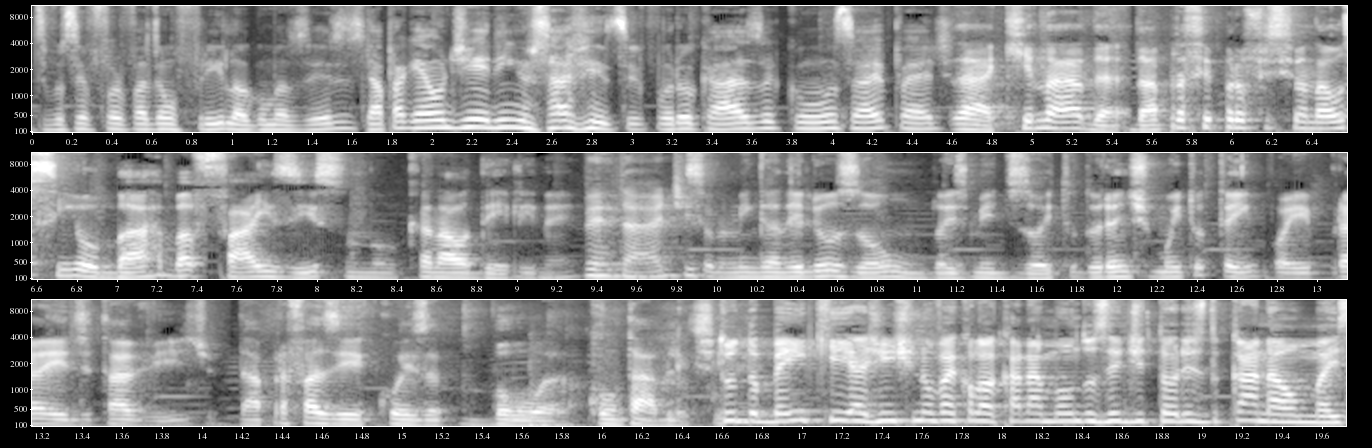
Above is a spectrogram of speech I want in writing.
Se você for fazer um freelo algumas vezes, dá para ganhar um dinheirinho, sabe? Se for o caso, com o seu iPad. Ah, que nada. Dá para ser profissional sim. O Barba faz isso no canal dele, né? Verdade. Se eu não me engano, ele usou um 2018 durante muito tempo aí para editar vídeo. Dá para fazer coisa boa com tablet. Tudo bem que a gente não vai colocar na mão dos editores do canal, mas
